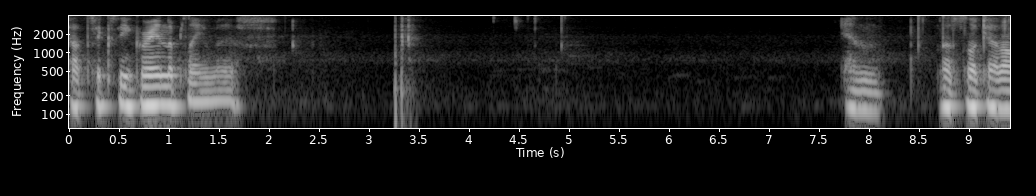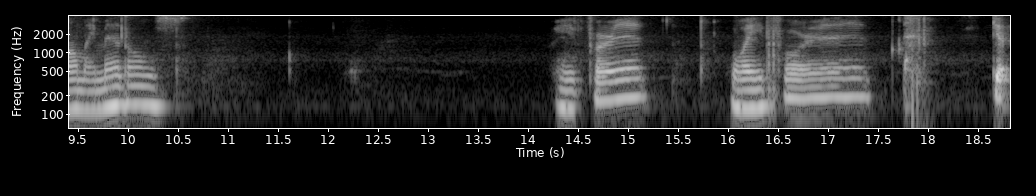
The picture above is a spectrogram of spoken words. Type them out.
Got 60 grand to play with. And let's look at all my medals. Wait for it. Wait for it. Go.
